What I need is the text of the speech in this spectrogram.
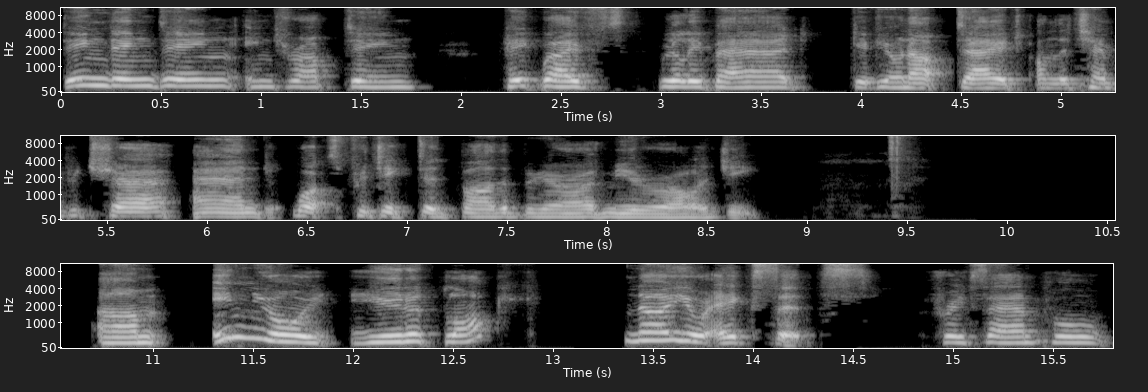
ding, ding, ding, interrupting. Heat wave's really bad. Give you an update on the temperature and what's predicted by the Bureau of Meteorology. Um, in your unit block, know your exits. For example,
